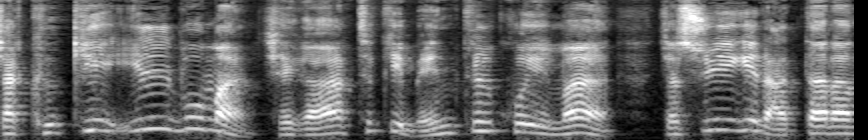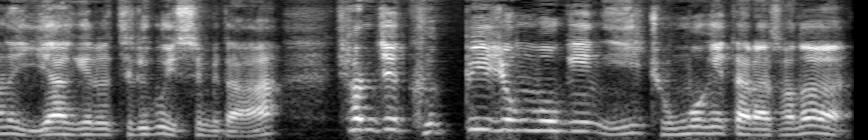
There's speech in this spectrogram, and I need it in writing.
자, 극히 일부만 제가 특히 멘틀 코인만 자, 수익이 났다라는 이야기를 드리고 있습니다. 현재 극비 종목인 이 종목에 따라서는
